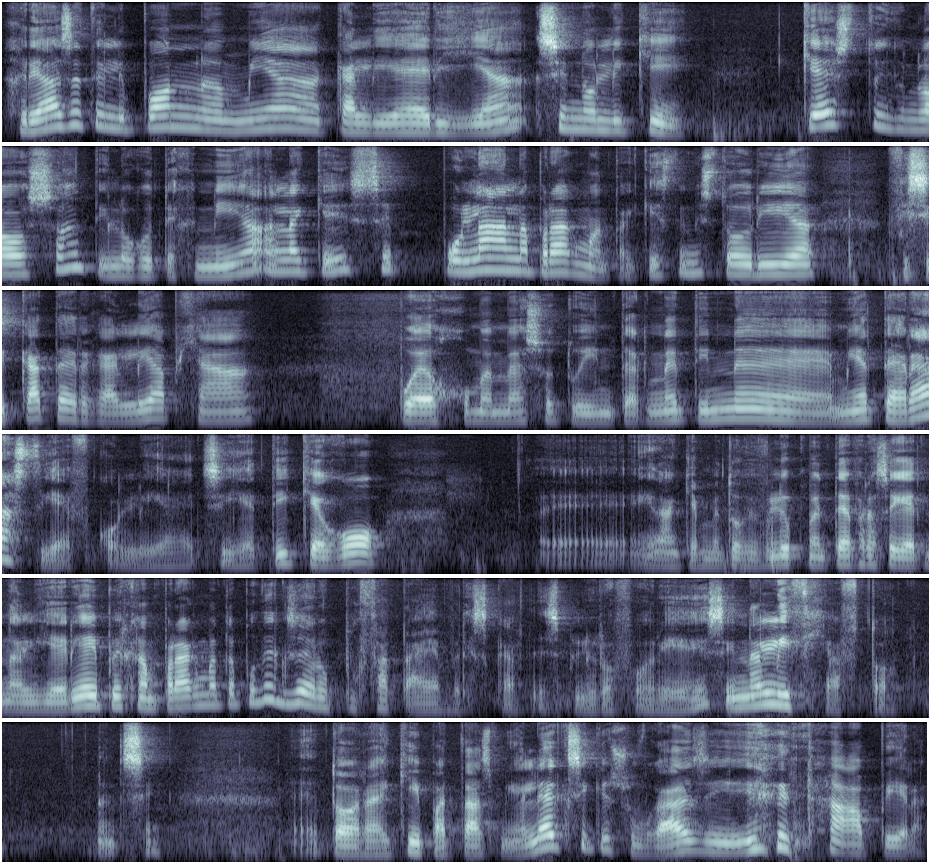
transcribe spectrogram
Χρειάζεται λοιπόν μια καλλιέργεια συνολική και στη γλώσσα, τη λογοτεχνία, αλλά και σε πολλά άλλα πράγματα. Και στην ιστορία, φυσικά τα εργαλεία πια που έχουμε μέσω του ίντερνετ είναι μια τεράστια ευκολία, έτσι, γιατί και εγώ ε, και με το βιβλίο που μετέφρασα για την Αλγερία υπήρχαν πράγματα που δεν ξέρω πού θα τα έβρισκα αυτές τις πληροφορίες. Είναι αλήθεια αυτό. Έτσι. Ε, τώρα εκεί πατάς μια λέξη και σου βγάζει τα άπειρα.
